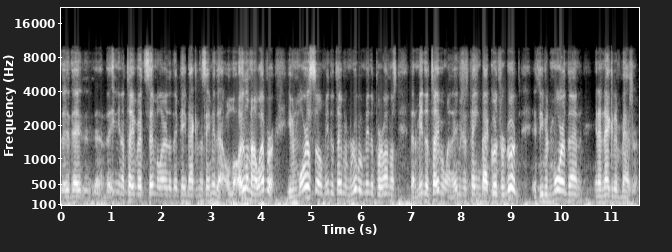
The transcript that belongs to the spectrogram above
the the, the Indian Taiva similar that they pay back in the same midah. Olam, however, even more so midah Taiva Meruba midah Paranos than midah Taiva when the Abish is paying back good for good, it's even more than in a negative measure.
